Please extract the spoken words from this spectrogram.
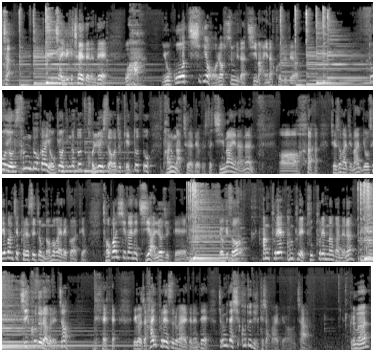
자, 자 이렇게 쳐야 되는데 와 요거 치기 어렵습니다. G 마이너 코드로요. 또 여기 3도가 여기 어딘가 또 걸려 있어가지고 걔 또 또 반음 낮춰야 돼요. 그래서 마이너는 어 죄송하지만 요 세 번째 프렛을 좀 넘어가야 될 것 같아요. 저번 시간에 G 알려줄 때 여기서 한 프렛 한 프렛 두 프렛만 가면은 G 코드라 그랬죠? 네, 이거 이제 하이 프렛으로 가야 되는데 좀 이따 C 코드도 이렇게 잡아야 돼요. 자, 그러면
